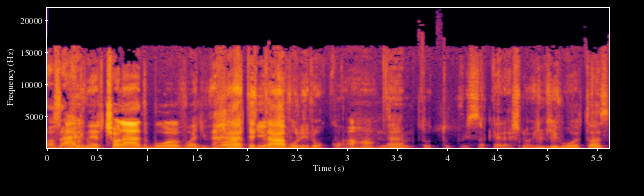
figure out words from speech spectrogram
Az Ágner családból, vagy valaki? Hát egy távoli rokon. Aha. Nem tudtuk visszakeresni, hogy uh-huh. ki volt az.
